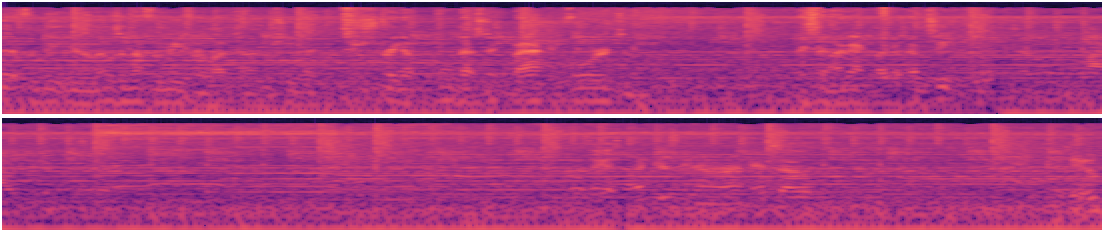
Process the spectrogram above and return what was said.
did it for me. You know, that was enough for me for a lifetime. She like straight up pulled that stick back and forwards. And they said I got like a seat. I think it's like Disney around here, so. You do?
